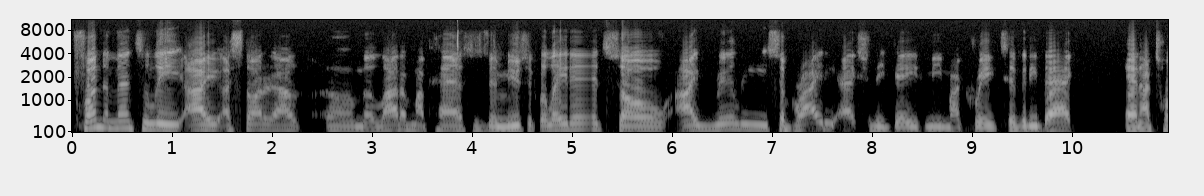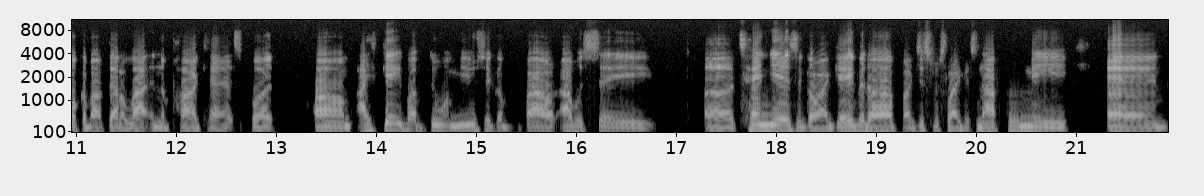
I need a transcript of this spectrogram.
fundamentally, I I started out. Um, a lot of my past has been music related, so I really sobriety actually gave me my creativity back, and I talk about that a lot in the podcast. But um, I gave up doing music about I would say uh, 10 years ago. I gave it up. I just was like, it's not for me. And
